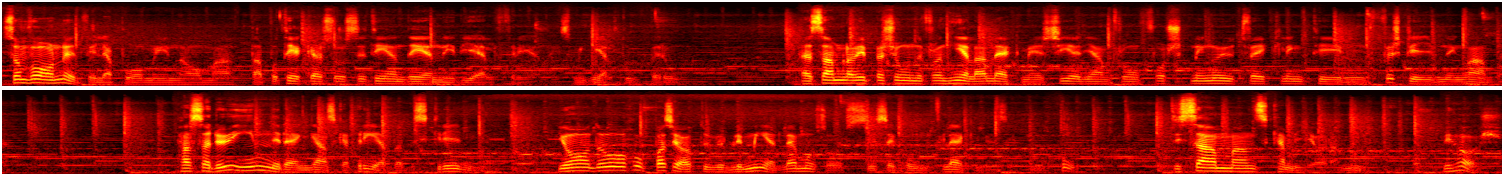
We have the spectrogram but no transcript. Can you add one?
Som vanligt vill jag påminna om att Apotekarsocieteten är en ideell förening som är helt oberoende. Här samlar vi personer från hela läkemedelskedjan från forskning och utveckling till förskrivning och användning. Passar du in i den ganska breda beskrivningen? Ja, då hoppas jag att du vill bli medlem hos oss i sektionen för läkemedelsinformation. Tillsammans kan vi göra mer. Vi hörs!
